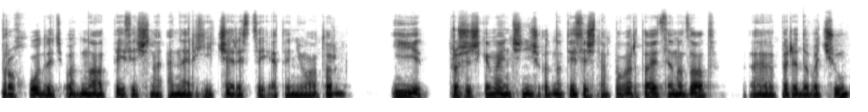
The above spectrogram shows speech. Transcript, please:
проходить одна тисячна енергії через цей атенюатор, і трошечки менше, ніж одна тисячна, повертається назад е, передавачу.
